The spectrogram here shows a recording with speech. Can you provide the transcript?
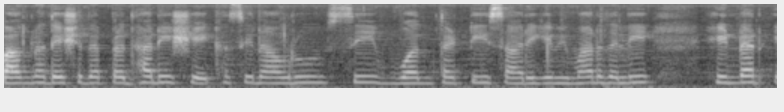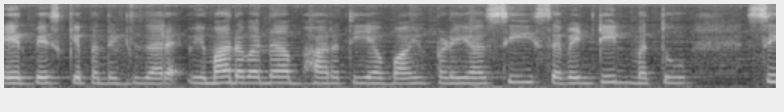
ಬಾಂಗ್ಲಾದೇಶದ ಪ್ರಧಾನಿ ಶೇಖ್ ಹಸೀನಾ ಅವರು ಸಿ ಒನ್ ತರ್ಟಿ ಸಾರಿಗೆ ವಿಮಾನದಲ್ಲಿ ಹಿಂಡನ್ ಏರ್ಬೇಸ್ಗೆ ಬಂದಿಳಿದಿದ್ದಾರೆ ವಿಮಾನವನ್ನು ಭಾರತೀಯ ವಾಯುಪಡೆಯ ಸಿ ಸೆವೆಂಟೀನ್ ಮತ್ತು C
